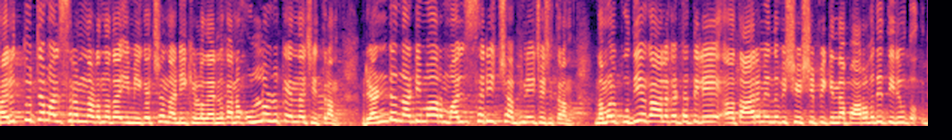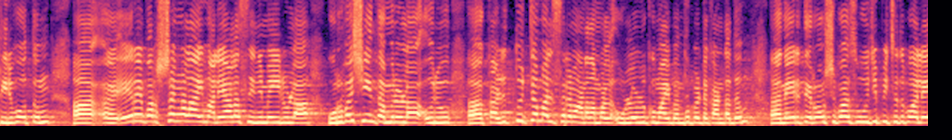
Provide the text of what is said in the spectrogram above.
കരുത്തുറ്റ മത്സരം നടന്നത് ഈ മികച്ച നടിക്കുള്ളതായിരുന്നു. കാരണം ഉള്ളൊഴുക്ക് എന്ന ചിത്രം രണ്ട് നടിമാർ മത്സരിച്ച് അഭിനയിച്ച ചിത്രം നമ്മൾ പുതിയ കാലഘട്ടത്തിലെ താരമെന്ന് വിശേഷിപ്പിക്കുന്ന പാർവതി തിരു തിരുവോത്തും ഏറെ വർഷങ്ങളായി മലയാള സിനിമയിലുള്ള ഉർവശിയും തമ്മിലുള്ള ഒരു കഴുത്തുറ്റ മത്സരമാണ് നമ്മൾ ഉള്ളൊഴുക്കുമായി ബന്ധപ്പെട്ട് കണ്ടതും. നേരത്തെ റോഷിബ സൂചിപ്പിച്ചതുപോലെ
